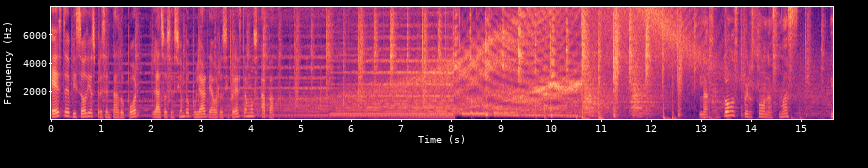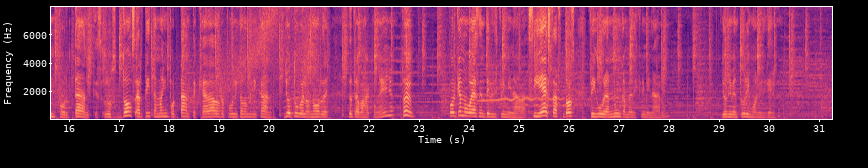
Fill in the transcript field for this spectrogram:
Este episodio es presentado por la Asociación Popular de Ahorros y Préstamos APAP. Las dos personas más importantes, los dos artistas más importantes que ha dado República Dominicana, yo tuve el honor de, trabajar con ellos. Entonces, ¿por qué me voy a sentir discriminada? Si estas dos figuras nunca me discriminaron. Johnny Ventura y Juan Luis Guerra.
